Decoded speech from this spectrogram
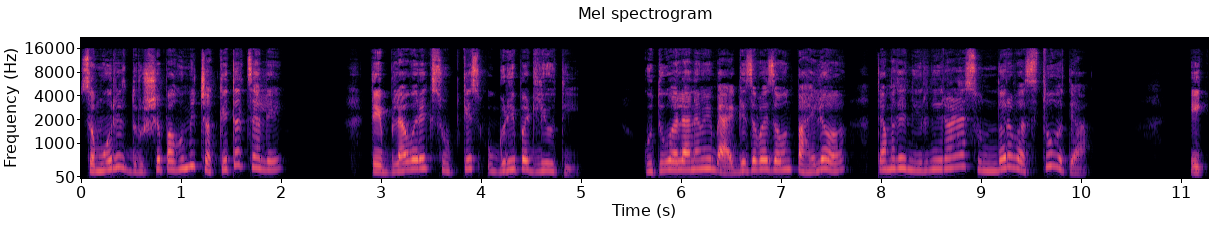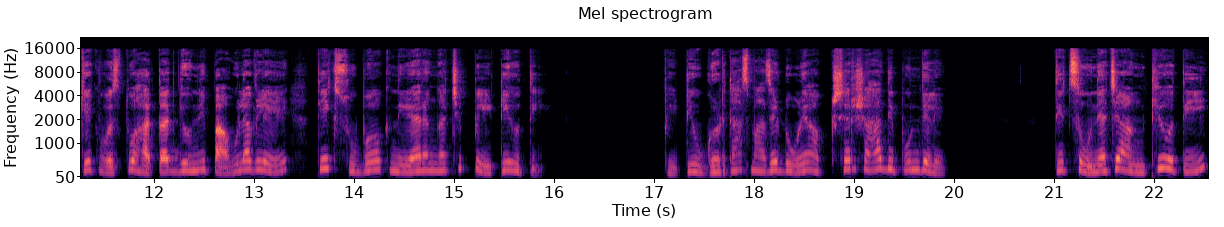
समोरील दृश्य पाहून मी चकितच झाले. टेबलावर एक सुटकेस उघडी पडली होती. कुतूहलानं मी बॅगेजवळ जाऊन पाहिलं त्यामध्ये निरनिराळ्या सुंदर वस्तू होत्या. एक एक वस्तू हातात घेऊन मी पाहू लागले ती एक सुबक निळ्या रंगाची पेटी होती. पेटी उघडताच माझे डोळे अक्षरशः दिपून गेले. ती सोन्याची अंगठी होती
